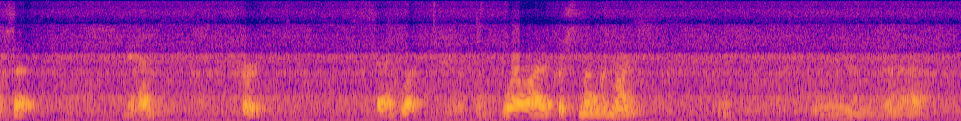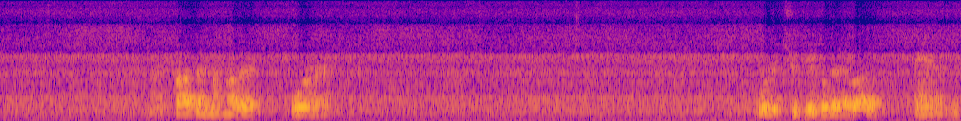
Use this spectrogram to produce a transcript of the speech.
Upset. Yeah. Hurt. Sad what? Well, I pushed them out of my mind. And uh, my father and my mother were two people that I love, and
